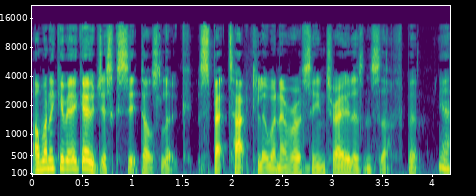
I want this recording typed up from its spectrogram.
I want to give it a go just because it does look spectacular whenever I've seen trailers and stuff. But yeah,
